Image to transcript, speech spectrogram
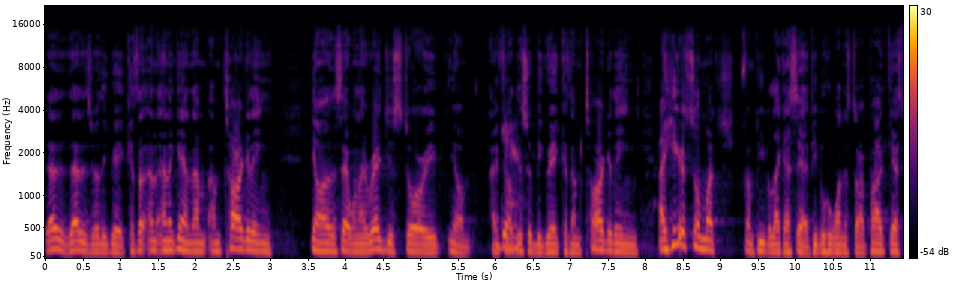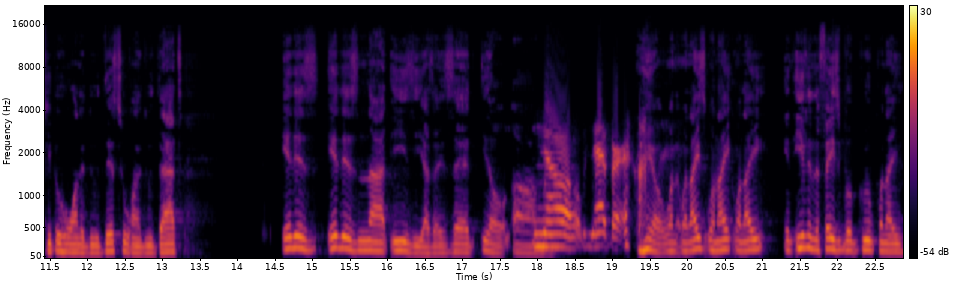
That is, that is really great. Cause, and, and again, I'm, I'm targeting, you know, as I said, when I read your story, you know, I felt yeah. this would be great because I'm targeting, I hear so much from people, like I said, people who want to start podcasts, people who want to do this, who want to do that it is it is not easy as i said you know um, no never you know when when i when i when i in, even in the facebook group when i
